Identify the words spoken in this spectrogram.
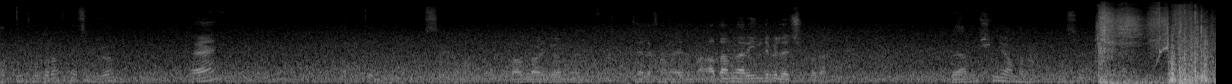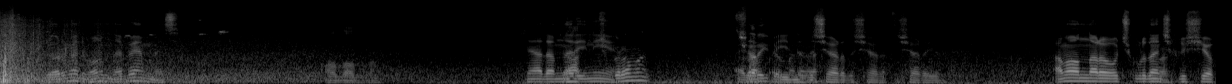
Attığın fotoğraf nasıl güzel mi? He? Attığın Instagram'a. Vallahi görmedim. Telefonu elime. Adamlar indi bile çukura. Beğenmişsin ya bana. Nasıl? Görmedim oğlum ne beğenmez. Allah Allah. Sen adamlar iniyor. Çukura mı? Dışarı Adam gidiyorum ben indi eve. dışarı dışarı dışarı yürü. Ama onlara o çukurdan Bak. çıkış yok.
